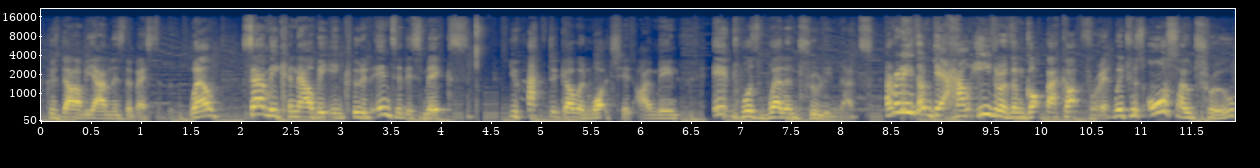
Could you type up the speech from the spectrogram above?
because Darby Allin is the best of them. Well, Sammy can now be included into this mix. You have to go and watch it. I mean, it was well and truly nuts. I really don't get how either of them got back up for it, which was also true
